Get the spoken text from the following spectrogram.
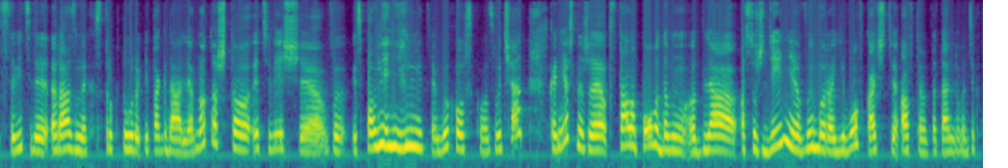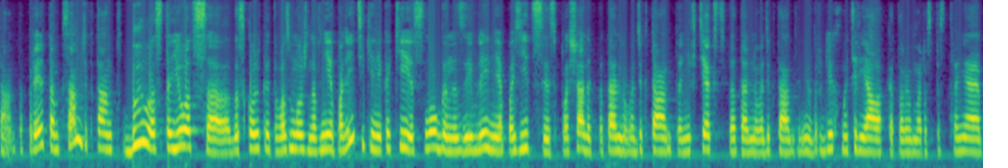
представители разных структур и так далее. Но то, что эти вещи в исполнении Дмитрия Глуховского звучат, конечно же, стало поводом для осуждения выбора его в качестве автора тотального диктанта. При этом сам диктант был, остается, насколько это возможно, вне политики. Никакие слоганы, заявления, позиции с площадок тотального диктанта ни в тексте тотального диктанта, ни в других материалах, которые мы распространяем,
